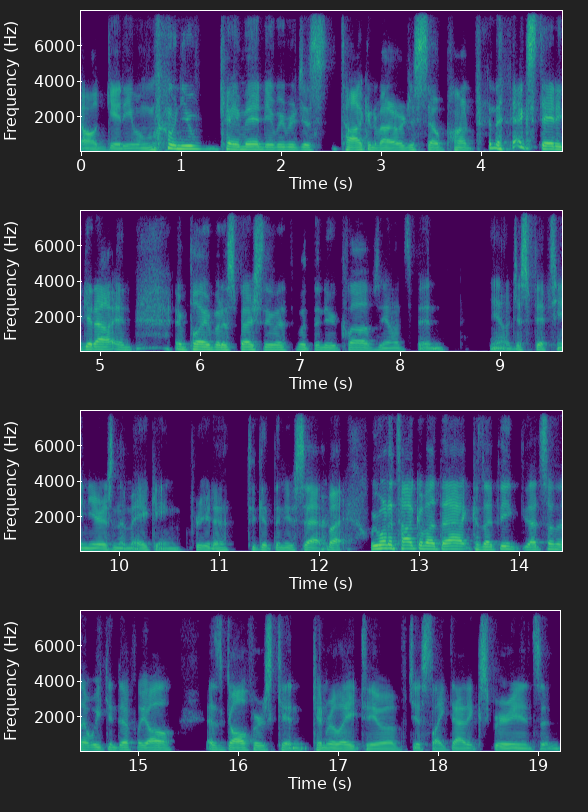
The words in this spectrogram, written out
all giddy when when you came in, dude, we were just talking about it. We're just so pumped for the next day to get out and and play, but especially with with the new clubs, you know, it's been you know just 15 years in the making for you to to get the new set but we want to talk about that because i think that's something that we can definitely all as golfers can can relate to of just like that experience and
